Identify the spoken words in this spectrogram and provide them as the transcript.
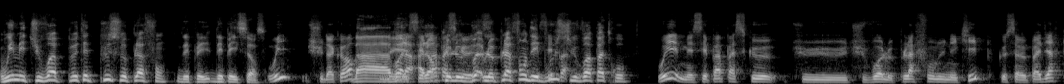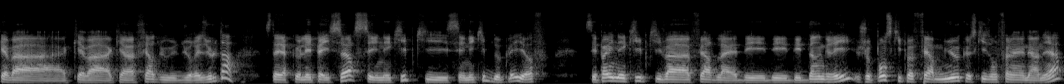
Oui, mais tu vois peut-être plus le plafond des, des Pacers. Oui, je suis d'accord. Bah voilà, alors que le, plafond des Bulls, tu le vois pas trop. Oui, mais c'est pas parce que tu, tu vois le plafond d'une équipe que ça veut pas dire qu'elle va, qu'elle va, qu'elle va faire du, du résultat. C'est-à-dire que les Pacers, c'est une équipe qui, c'est une équipe de playoff. C'est pas une équipe qui va faire de la, des, des, des dingueries. Je pense qu'ils peuvent faire mieux que ce qu'ils ont fait l'année dernière,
